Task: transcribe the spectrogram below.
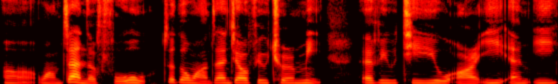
呃网站的服务，这个网站叫 Future Me，F U T U R E M E。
